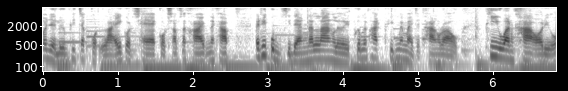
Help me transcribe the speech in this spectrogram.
ก็อย่าลืมที่จะกดไลค์กดแชร์กด Subscribe นะครับและที่ปุ่มสีแดงด้านล่างเลยเพื่อไม่พลาดคลิปใหม่ๆจากทางเรา P1 Car Audio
